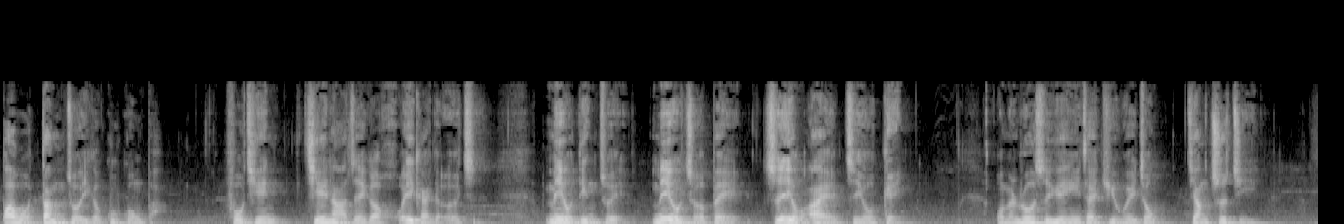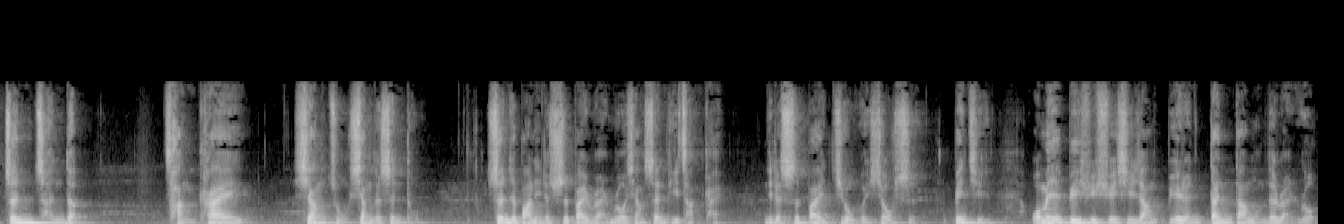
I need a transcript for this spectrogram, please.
把我当做一个故宫吧。”父亲接纳这个悔改的儿子，没有定罪，没有责备，只有爱，只有给。我们若是愿意在聚会中将自己真诚的敞开，向主，向着圣徒，甚至把你的失败、软弱向身体敞开，你的失败就会消失，并且我们也必须学习让别人担当我们的软弱。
